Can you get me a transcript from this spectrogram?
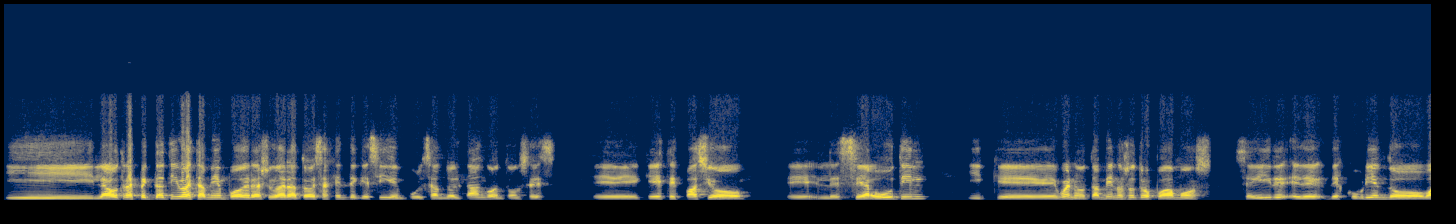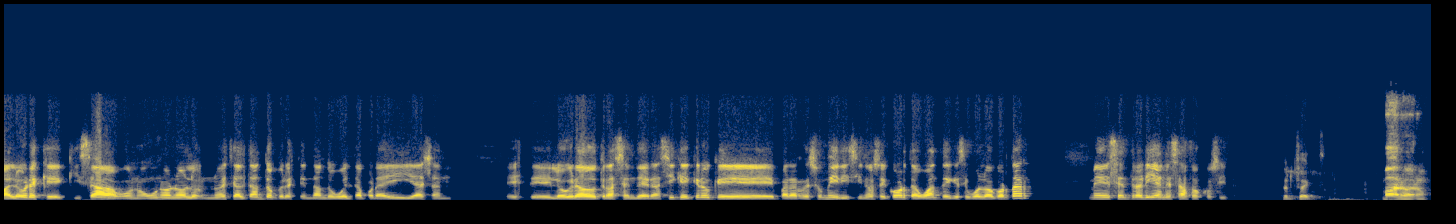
Y la otra expectativa es también poder ayudar a toda esa gente que sigue impulsando el tango, entonces eh, que este espacio eh, les sea útil y que, bueno, también nosotros podamos seguir eh, descubriendo valores que quizá, bueno, uno no, no, esté al tanto, pero estén dando vuelta por ahí y hayan este, logrado trascender. Así que creo que, para resumir, y si no se corta o antes de que se vuelva a cortar, me centraría en esas dos cositas. Perfecto. Bárbaro.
